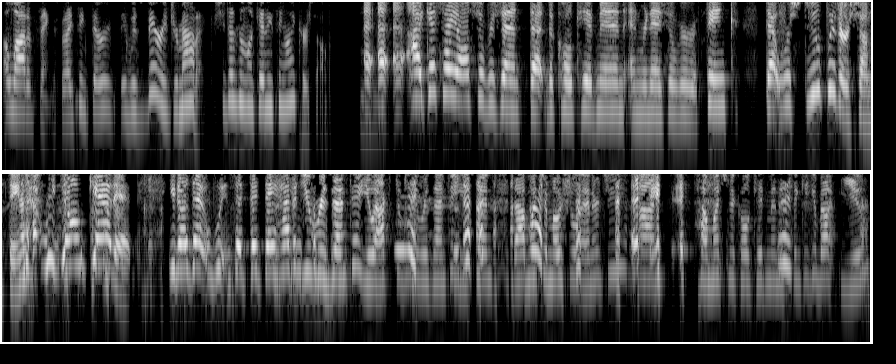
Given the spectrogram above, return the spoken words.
a lot of things. But I think there it was very dramatic. She doesn't look anything like herself. Mm-hmm. I, I, I guess I also resent that Nicole Kidman and Renee Zellweger think that we're stupid or something. that we don't get it. You know that we, that that they haven't. You resent it. You actively resent it. You spend that much emotional energy on how much Nicole Kidman is thinking about you.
